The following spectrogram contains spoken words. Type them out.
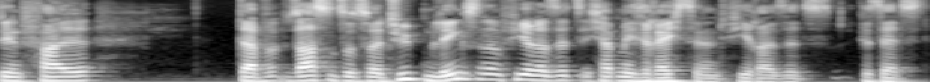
den Fall, da saßen so zwei Typen links in einem Vierersitz, ich habe mich rechts in den Vierersitz gesetzt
